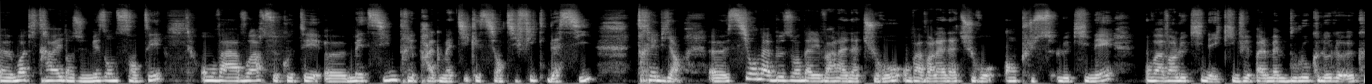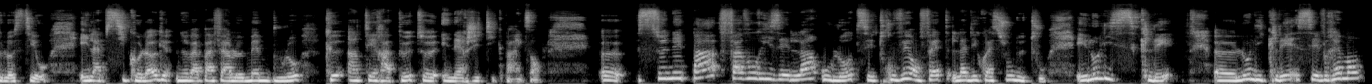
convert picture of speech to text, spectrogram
Euh, moi qui travaille dans une maison de santé, on va avoir ce côté médecine très pragmatique et scientifique d'assis. Très bien. si on a besoin d'aller voir la naturo, on va voir la naturo en plus le kiné, on va avoir le kiné qui ne fait pas le même boulot que l'ostéo. Et la psychologue ne va pas faire le même boulot qu'un thérapeute euh, énergétique, par exemple. Euh, ce n'est pas favoriser l'un ou l'autre, c'est trouver en fait l'adéquation de tout. Et l'olis clé, euh, clé, c'est vraiment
